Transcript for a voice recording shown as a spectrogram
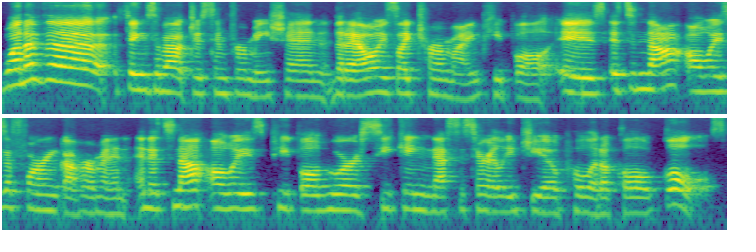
One of the things about disinformation that I always like to remind people is it's not always a foreign government and it's not always people who are seeking necessarily geopolitical goals.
